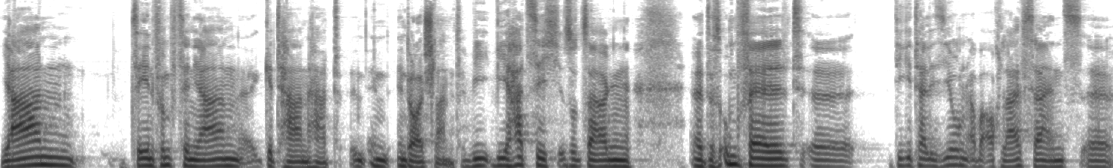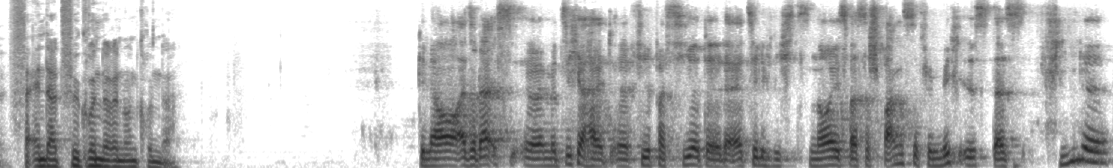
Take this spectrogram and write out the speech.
Jahren, 10, 15 Jahren getan hat in, in, in Deutschland? Wie, wie hat sich sozusagen äh, das Umfeld, äh, Digitalisierung, aber auch Life Science äh, verändert für Gründerinnen und Gründer? Genau, also da ist äh, mit Sicherheit äh, viel passiert. Äh, da erzähle ich nichts Neues. Was das Spannendste für mich ist, dass viele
